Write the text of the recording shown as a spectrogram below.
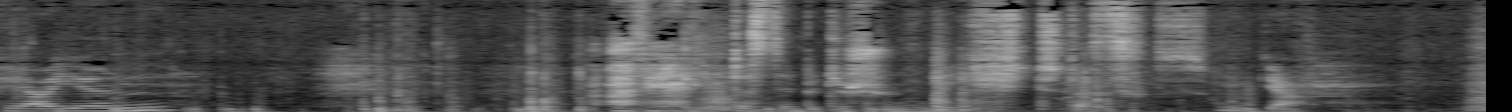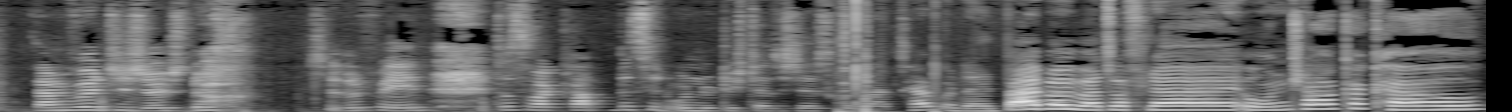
Ferien. Aber wer liebt das denn bitte schön nicht? Das, ja. Dann wünsche ich euch noch schöne Ferien. Das war gerade ein bisschen unnötig, dass ich das gesagt habe. Und ein Bye-Bye Butterfly und Ciao Kakao.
